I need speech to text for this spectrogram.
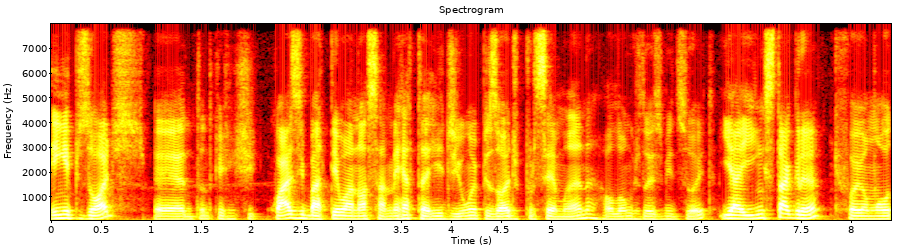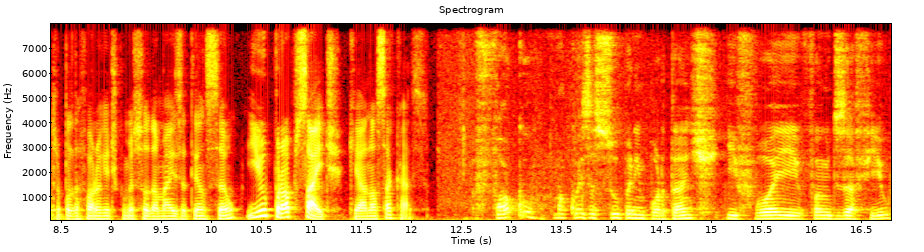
em episódios, é, tanto que a gente quase bateu a nossa meta aí de um episódio por semana ao longo de 2018. E aí Instagram, que foi uma outra plataforma que a gente começou a dar mais atenção, e o próprio site, que é a nossa casa. Foco, uma coisa super importante e foi, foi um desafio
